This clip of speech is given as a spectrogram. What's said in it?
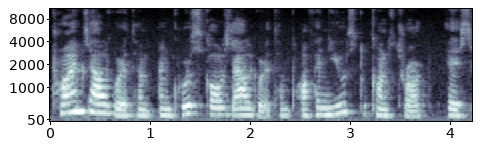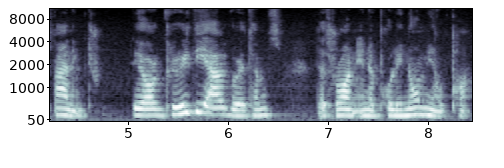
Prim's algorithm and Kruskal's algorithm often used to construct a spanning tree. They are greedy algorithms that run in a polynomial time.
